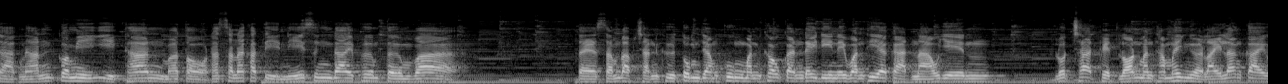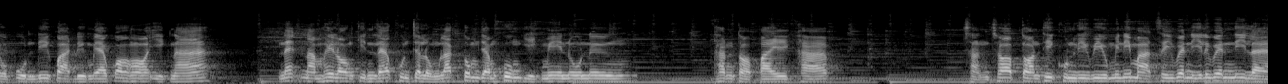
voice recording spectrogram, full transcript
จากนั้นก็มีอีกท่านมาต่อทัศนคตินี้ซึ่งได้เพิ่มเติมว่า แต่สำหรับฉันคือต้มยำกุ้งมันเข้ากันได้ดีในวันที่อากาศหนาวเย็น รสชาติเผ็ดร้อนมันทำให้เหงื่อไหลร่างกายอบอุ่นดีกว่าดื่มแอลกอฮอล์อีกนะ แนะนำให้ลองกินแล้วคุณจะหลงรักต้มยำกุ้งอีกเมนูหนึ่งท่านต่อไปครับ ฉันชอบตอนที่คุณรีวิวมินิมาร์ทเซเว่นอีเลเว่นนี่แหละ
